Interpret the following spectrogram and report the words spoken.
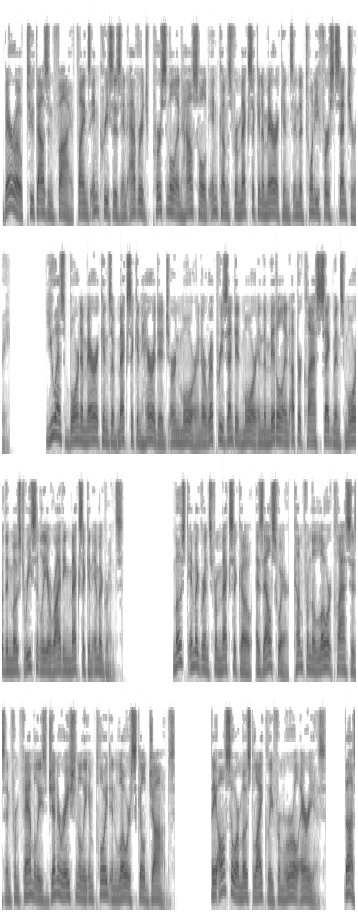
Barrow 2005 finds increases in average personal and household incomes for Mexican Americans in the 21st century. U.S.-born Americans of Mexican heritage earn more and are represented more in the middle and upper class segments more than most recently arriving Mexican immigrants. Most immigrants from Mexico, as elsewhere, come from the lower classes and from families generationally employed in lower-skilled jobs. They also are most likely from rural areas. Thus,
